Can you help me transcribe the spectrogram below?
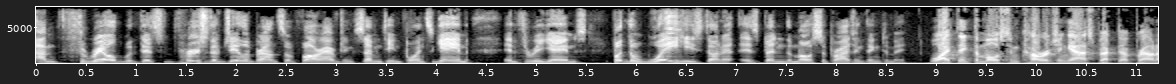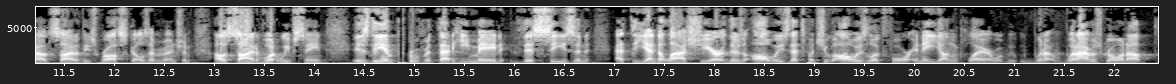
I am thrilled with this version of Jaylen Brown so far, averaging 17 points a game in three games. But the way he's done it has been the most surprising thing to me. Well, I think the most encouraging aspect of Brown, outside of these raw skills I've mentioned, outside of what we've seen, is the improvement that he made this season at the end of last year. There's always that's what you always look for in a young player. When I, when I was growing up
